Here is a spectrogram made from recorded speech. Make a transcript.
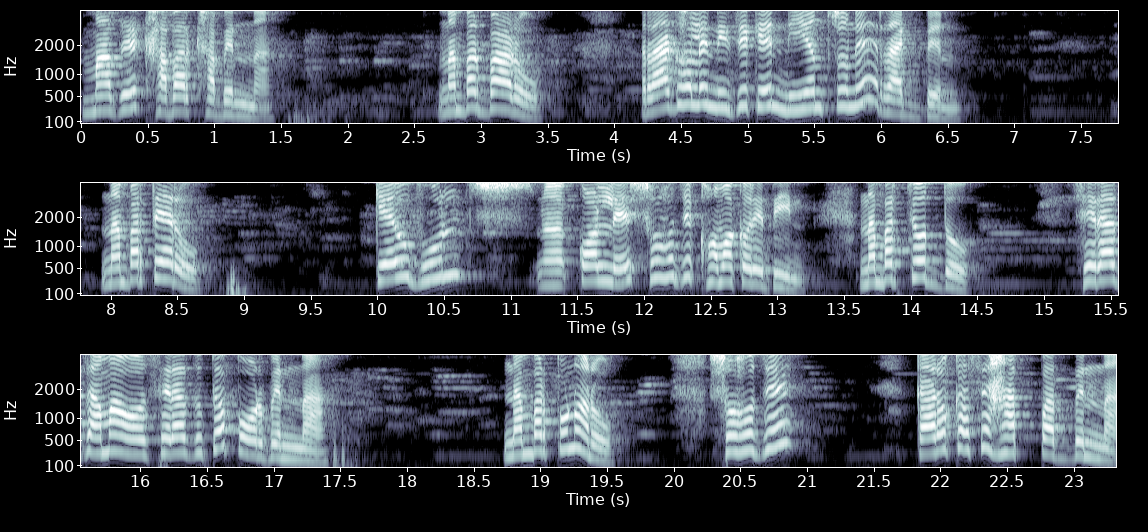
মাঝে খাবার খাবেন না। নাম্বার বারো। রাগ হলে নিজেকে নিয়ন্ত্রণে রাখবেন। নাম্বার তেরো। কেউ ভুল করলে সহজে ক্ষমা করে দিন। নাম্বার চোদ্দ। সেরা জামা ও সেরা জুতা পরবেন না। নাম্বার পনেরো। সহজে কারও কাছে হাত পাতবেন না।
